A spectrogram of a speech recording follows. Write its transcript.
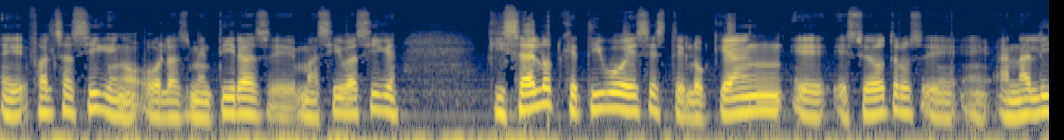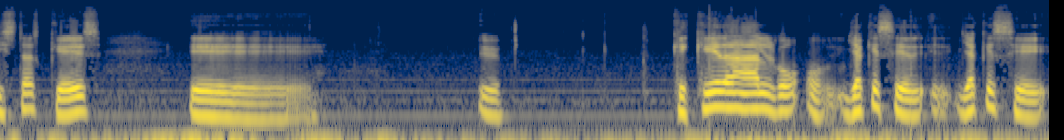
eh, falsas siguen o, las mentiras eh, masivas siguen quizá el objetivo es este lo que han eh, este, otros eh, eh, analistas que es que queda algo ya que se ya que se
